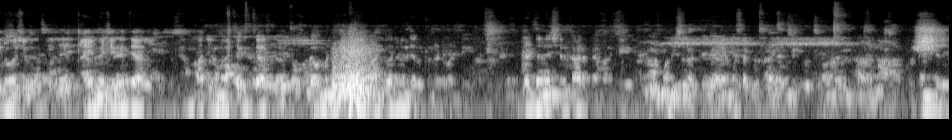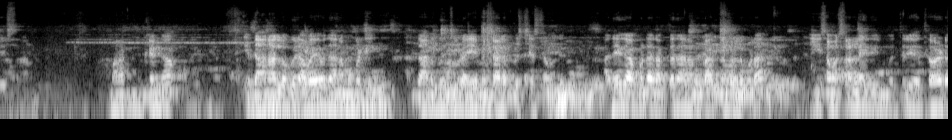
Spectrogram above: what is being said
ఈరోజు ఐఎంఏ జగిత్యాల మరియు మా జగిత్యాల గవర్నమెంట్ ఆధ్వర్యంలో జరుగుతున్నటువంటి బ్లడ్ డొనేషన్ కార్యక్రమానికి ఆహ్వానిస్తున్నటువంటి ఐఎంఏ తెలియజేస్తున్నాను. మనకు ముఖ్యంగా ఈ దానాల్లో ఒకటి అవయవ దానం ఒకటి దాని గురించి కూడా ఏమి చాలా కృషి చేస్తూ ఉంది. అదే కాకుండా రక్తదానం కార్యక్రమంలో కూడా ఈ సంవత్సరంలో ఇది three third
